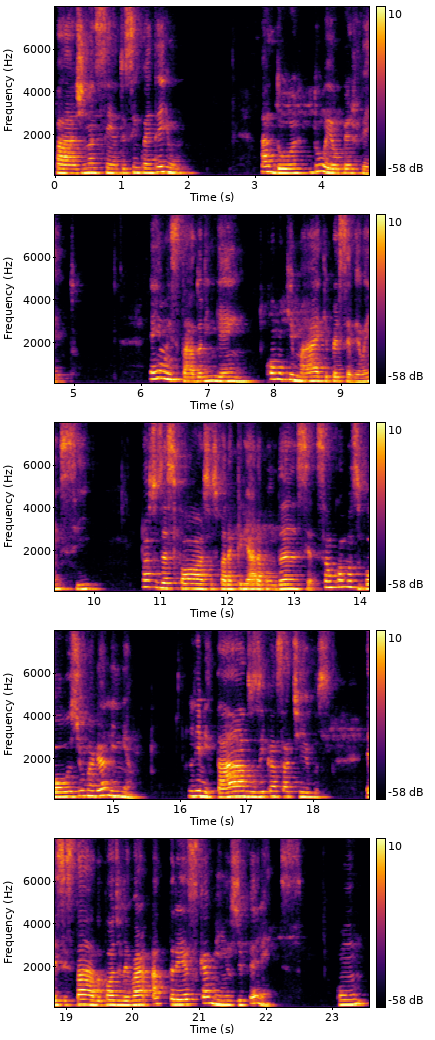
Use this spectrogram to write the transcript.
página 151. A dor do eu perfeito. Em um estado ninguém, como que Mike percebeu em si, nossos esforços para criar abundância são como os voos de uma galinha, limitados e cansativos. Esse estado pode levar a três caminhos diferentes. Um,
